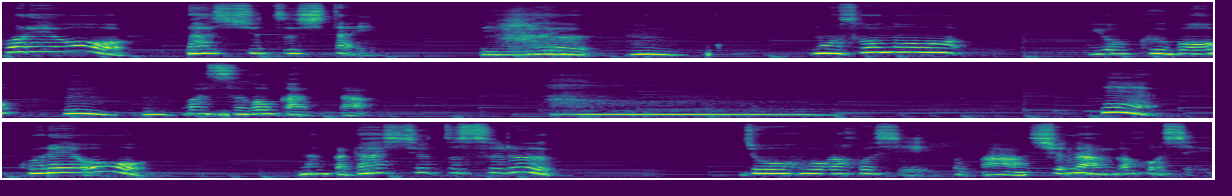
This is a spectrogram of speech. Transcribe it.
これを脱出したいっていう、はい。うん。もうその欲望。はすごかった。はで、これをなんか脱出する情報が欲しいとか、手段が欲しい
